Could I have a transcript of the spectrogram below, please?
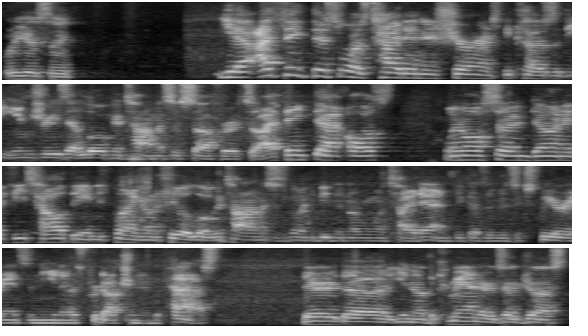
What do you guys think? Yeah, I think this was tight end insurance because of the injuries that Logan Thomas has suffered. So I think that all when all said and done, if he's healthy and he's playing on the field, Logan Thomas is going to be the number one tight end because of his experience and you know his production in the past. They're the you know the Commanders are just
